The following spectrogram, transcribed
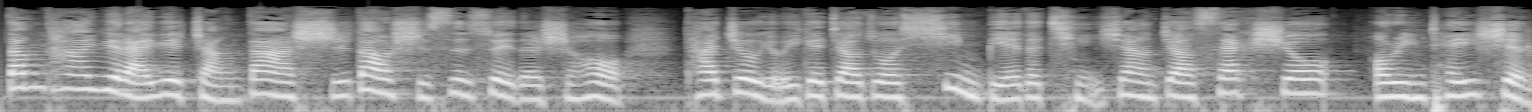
当他越来越长大，十到十四岁的时候，他就有一个叫做性别的倾向，叫 sexual orientation。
